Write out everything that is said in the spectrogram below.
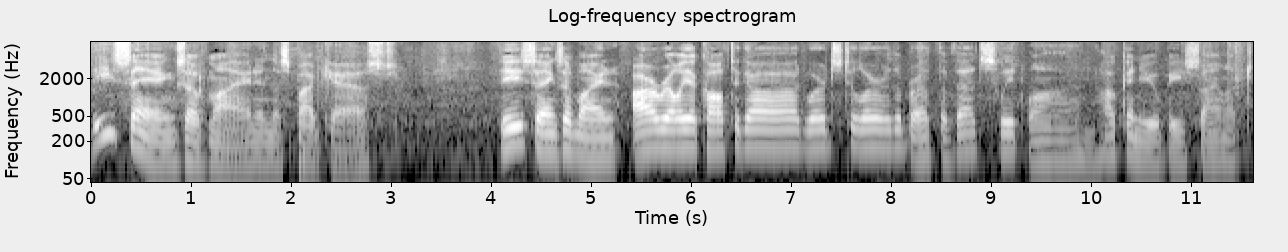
These sayings of mine in this podcast, these sayings of mine are really a call to God, words to lure the breath of that sweet one. How can you be silent?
